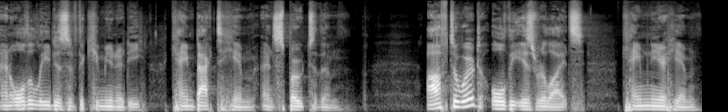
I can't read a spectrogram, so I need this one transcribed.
and all the leaders of the community came back to him and spoke to them. Afterward, all the Israelites came near him,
